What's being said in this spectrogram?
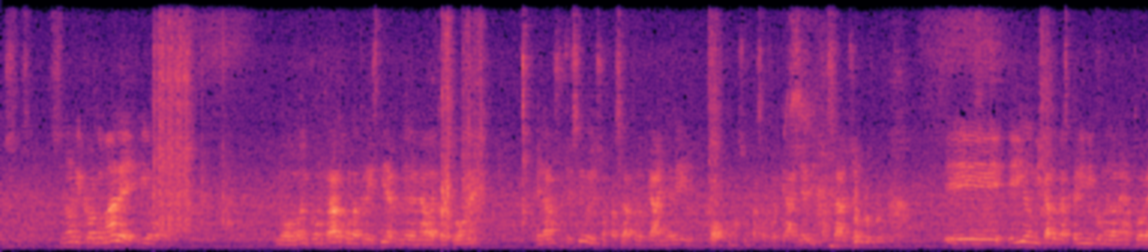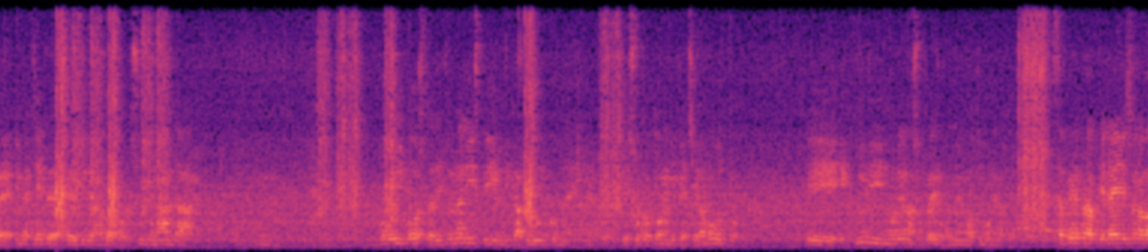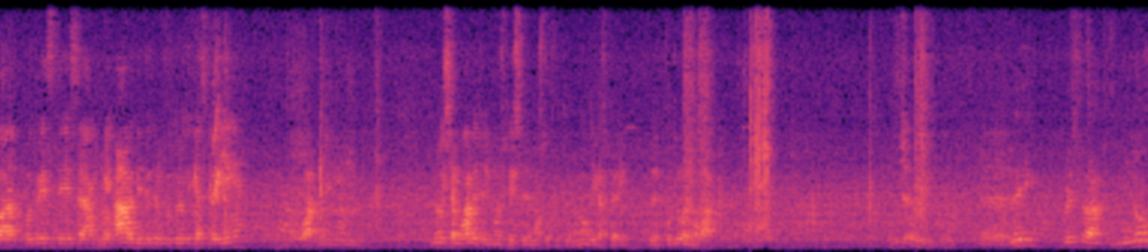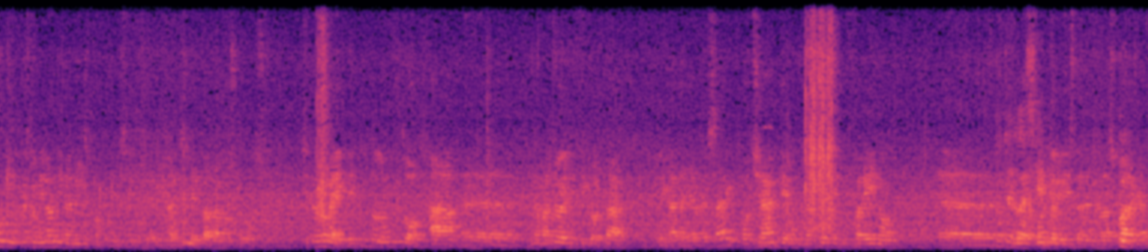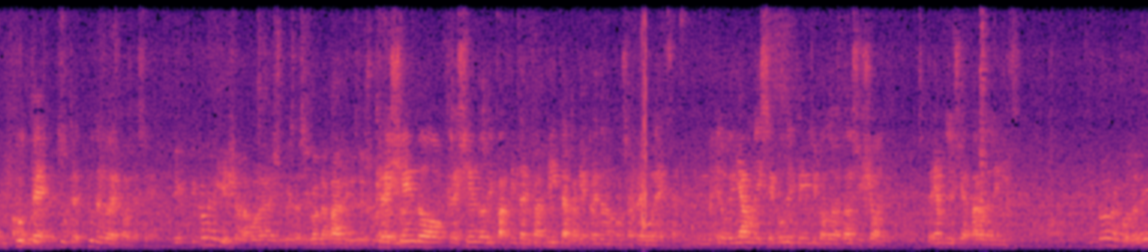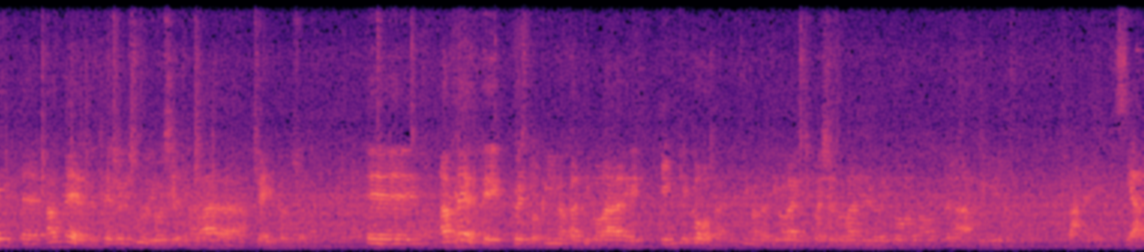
se- non ricordo male, io l'ho, l'ho incontrato con la Triestina che mi allenava a Crotone e l'anno successivo io sono passato al Cagliari, poco ma sono passato al Cagliari, di passaggio, e, e io ho indicato Gasperini come l'allenatore emergente della Serie B dell'anno dopo, su domanda mm, voi vostra dei giornalisti, io ho indicato lui come allenatore, il suo Crotone mi piaceva molto e, e quindi non è una sorpresa per me, è un ottimo allenatore. Sapere però che lei e potreste essere anche arbitri del futuro di Gasperini? Guarda, non- noi siamo arbitri di noi stessi del nostro futuro, non di Gasperini, del futuro del. Eh, lei questa minor- questo minor dinamismo che si deriva rispetto all'anno scorso, secondo lei è tutto dovuto a eh, una maggiore difficoltà legata agli avversari o c'è anche una specie di freno eh, Assieme. punto di vista de- della squadra che ha più Tutte, tutte, tutte e due le cose assieme. E, e come riesce a lavorare su questa seconda parte Crescendo, crescendo di partita in partita perché prendono consapevolezza e lo vediamo nei secondi tempi quando la squadra si scioglie. Speriamo di riuscire a farlo dall'inizio. Ancora una cosa, lei eh, avverte, penso che nessuno di voi sia di Novara 100, insomma, eh, avverte questo clima particolare e in che cosa? Il clima particolare che ci può essere domani nel ritorno dell'Api? Ma eh, che sia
